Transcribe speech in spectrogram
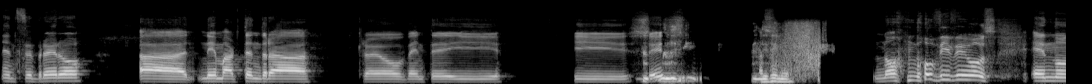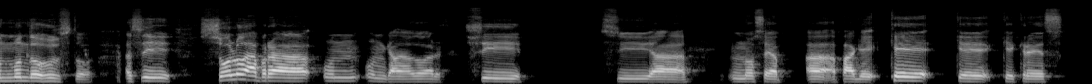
en febrero Neymar tendrá creo, 26. No, no vivimos en un mundo justo. Así, solo habrá un, ganador si, si ah, no se apague. ¿Qué, qué, crees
